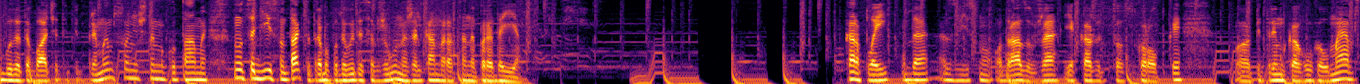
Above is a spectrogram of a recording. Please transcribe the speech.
Будете бачити під прямим сонячними кутами. Ну, це дійсно так, це треба подивитися вживу. На жаль, камера це не передає. CarPlay йде, звісно, одразу вже, як кажуть, то з коробки. Е, Підтримка Google Maps.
